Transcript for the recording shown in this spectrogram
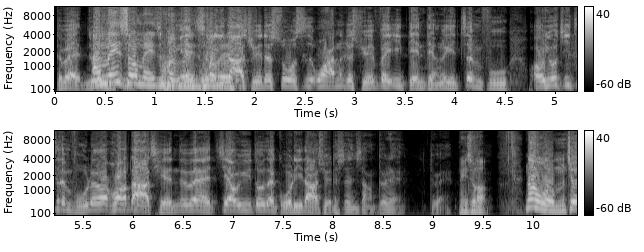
对不对？啊，没错没错没错。国立大学的硕士，哇，那个学费一点点而已，政府哦，尤其政府都要花大钱，对不对？教育都在国立大学的身上，对不对？对，没错。那我们就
